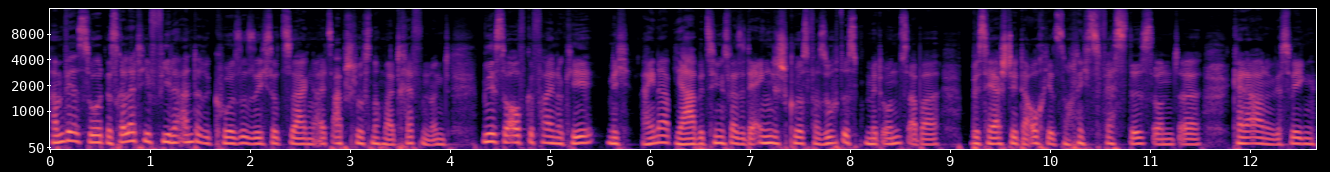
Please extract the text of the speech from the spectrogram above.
haben wir es so, dass relativ viele andere Kurse sich sozusagen als Abschluss nochmal treffen. Und mir ist so aufgefallen, okay, nicht einer, ja, beziehungsweise der Englischkurs versucht es mit uns, aber bisher steht da auch jetzt noch nichts Festes und äh, keine Ahnung. Deswegen,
